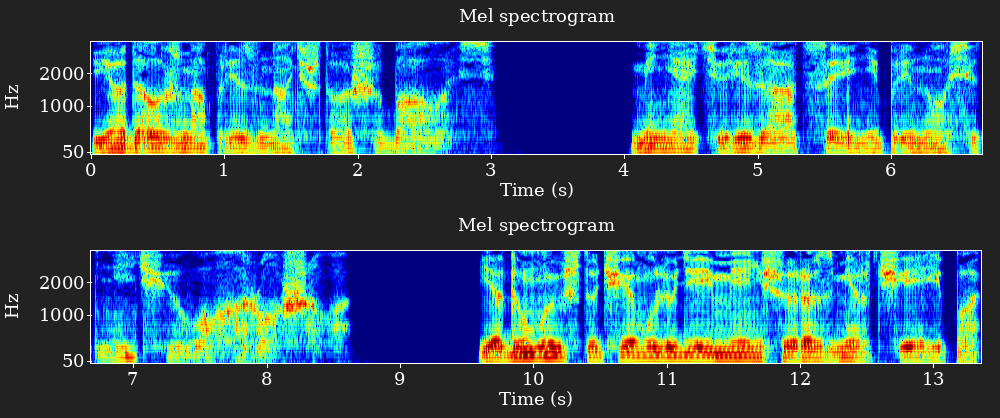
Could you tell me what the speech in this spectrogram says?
Я должна признать, что ошибалась. Миниатюризация не приносит ничего хорошего. Я думаю, что чем у людей меньше размер черепа,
